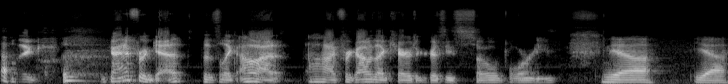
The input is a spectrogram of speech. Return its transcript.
like you kind of forget. It's like, oh, I, oh, I forgot about that character because he's so boring. yeah. Yeah.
